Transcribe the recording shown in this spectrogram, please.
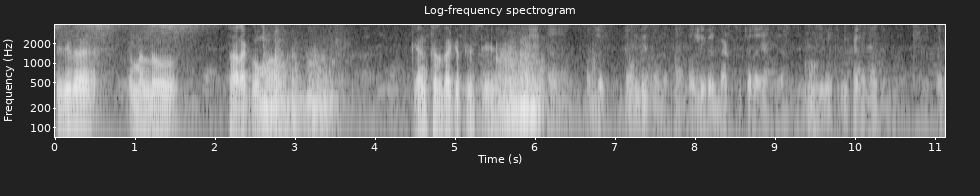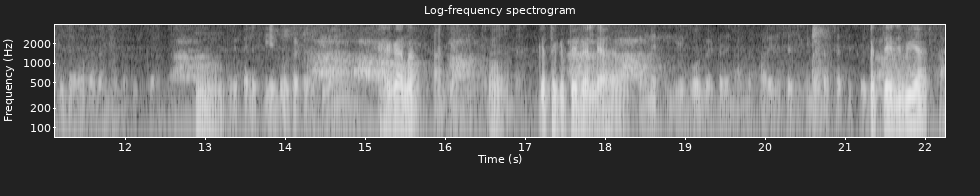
ਤੇ ਜਿਹੜਾ ਮੰਨ ਲਓ ਸਾਰਾ ਕੋਮਾ ਕੈਂਸਰ ਦਾ ਕਿੱਥੇ ਸਟੇਜ ਇਹ ਤਾਂ ਮਤਲਬ ਜੌਂਡਿਸ ਹੁੰਦਾ ਤਾਂ ਲੀਵਰ ਮੈਟਸ ਤੋਂ ਚਲਾ ਜਾਂਦਾ ਹੈ ਜਿਵੇਂ ਲੀਵਰ 'ਚ ਵੀ ਫੈਲਣ ਲੱਗ ਜਾਂਦਾ। ਤਾਂ ਕੋਈ ਜ਼ਿਆਦਾ ਫਾਇਦਾ ਨਹੀਂ ਹੁੰਦਾ ਕੁਝ ਕਰਨ ਦਾ। ਕਿਉਂਕਿ ਪਹਿਲੇ ਸੀਏ ਗੋਲ ਬੈਟਰ ਵੀ ਸੀਗਾ ਨਾ। ਹੈਗਾ ਨਾ? ਹਾਂਜੀ ਹਾਂਜੀ ਹੈਗਾ ਹੁੰਦਾ ਕਿੱਥੇ ਕਿੱਥੇ ਫੈਲਿਆ ਹੋਇਆ? ਉਹਨਾਂ ਨੇ ਸੀਏ ਗੋਲ ਬੈਟਰ ਦੇ ਨਾਲ ਨਾਲ ਸਾਰੇ ਦੱਸਿਆ ਸੀ ਕਿ ਮੈਟਾਸਟੈਸਿਸ ਹੋਈ। ਪਿੱਤੇ 'ਚ ਵੀ ਆ? ਹਾਂ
